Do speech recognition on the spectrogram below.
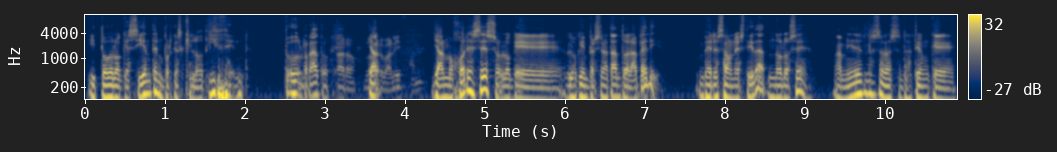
y todo lo que sienten porque es que lo dicen todo el rato. Claro, lo Y a- verbalizan. y a lo mejor es eso lo que, lo que impresiona tanto de la peli. Ver esa honestidad, no lo sé. A mí es la sensación que,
